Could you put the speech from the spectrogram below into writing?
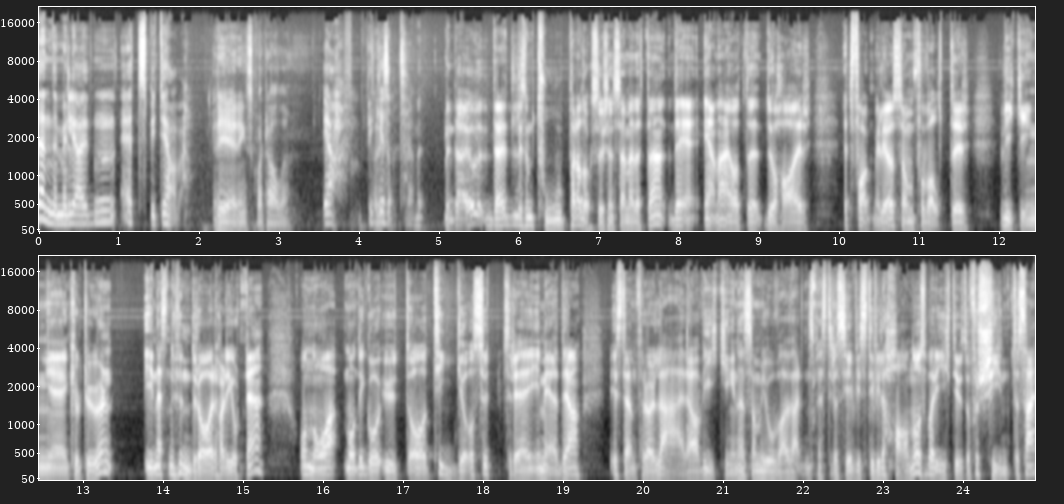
denne milliarden et spytt i havet. Regjeringskvartalet. Ja, ikke sant. Men, men det er jo det er liksom to paradokser synes jeg, med dette. Det ene er jo at uh, du har et fagmiljø som forvalter vikingkulturen i nesten 100 år har de gjort det. Og nå må de gå ut og tigge og sutre i media istedenfor å lære av vikingene, som jo var verdensmestere, og si hvis de ville ha noe, så bare gikk de ut og forsynte seg.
